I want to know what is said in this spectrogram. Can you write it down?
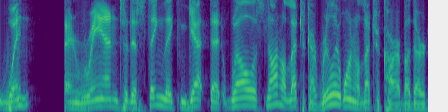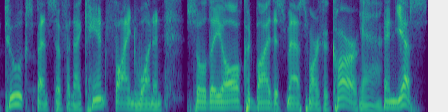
went and ran to this thing they can get that, well, it's not electric. I really want an electric car, but they're too expensive and I can't find one. And so they all could buy this mass market car. Yeah. And yes,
